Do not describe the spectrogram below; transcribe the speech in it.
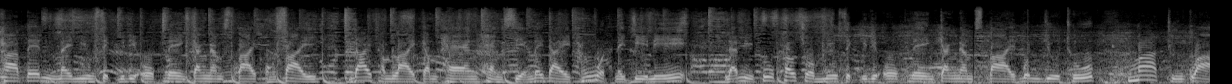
ท่าเต้นในมิวสิกวิดีโอเพลงกังนำสไตล์ของไซได้ทำลายกำแพงแห่งเสียงใดๆทั้งหมดในปีนี้ และมีผู้เข้าชมมิวสิกวิดีโอเพลงกังนำสไตล์บน YouTube มากถึงกว่า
